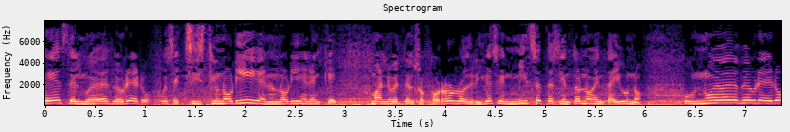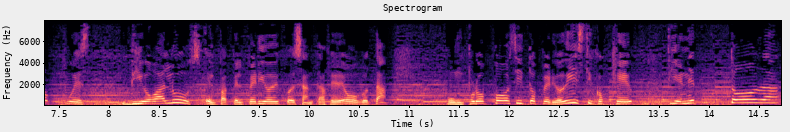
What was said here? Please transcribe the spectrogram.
es el 9 de febrero, pues existe un origen, un origen en que Manuel del Socorro Rodríguez en 1791, un 9 de febrero, pues dio a luz el papel periódico de Santa Fe de Bogotá un propósito periodístico que tiene toda,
